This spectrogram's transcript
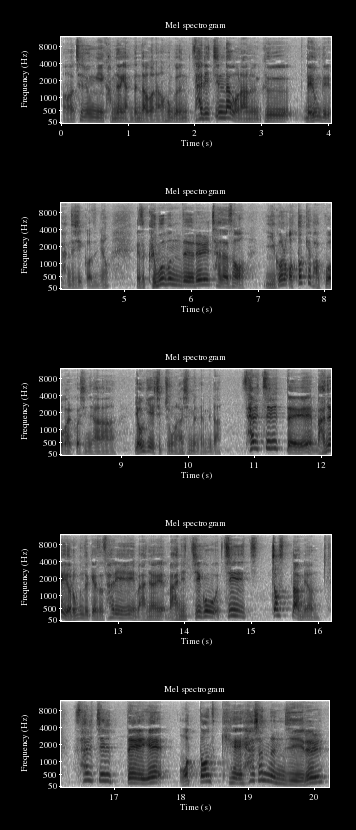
어, 체중이 감량이 안 된다거나 혹은 살이 찐다거나 하는 그 내용들이 반드시 있거든요. 그래서 그 부분들을 찾아서 이걸 어떻게 바꾸어 갈 것이냐 여기에 집중을 하시면 됩니다. 살찔 때에 만약에 여러분들께서 살이 만약에 많이 찌고 찌, 쪘다면 살찔 때에 어떻게 하셨는지를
